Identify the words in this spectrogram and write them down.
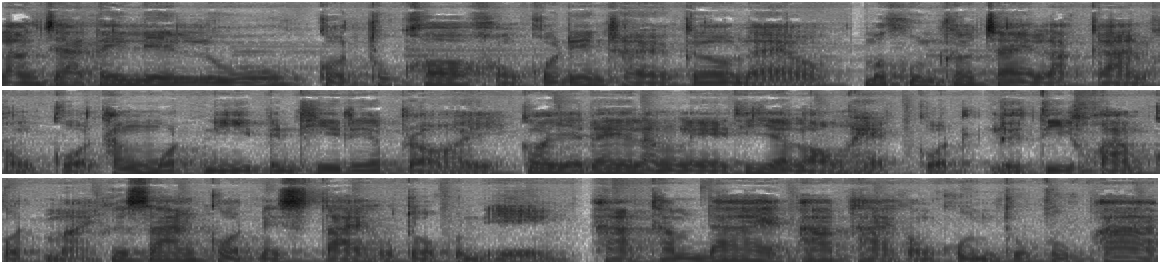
หลังจากได้เรียนรู้กฎทุกข้อของ Golden Triangle แล้ว เมื่อคุณเข้าใจหลักการของกฎทั้งหมดนี้เป็นที่เรียบร้อย ก็อย่าได้ลังเลที่จะลองแหกกฎหรือตีความกฎใหม่ เพื่อสร้างกฎในสไตล์ของตัวคุณเอง หากทำได้ภาพถ่ายของคุณทุกๆ ภาพ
